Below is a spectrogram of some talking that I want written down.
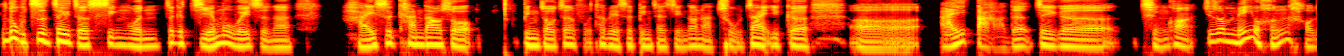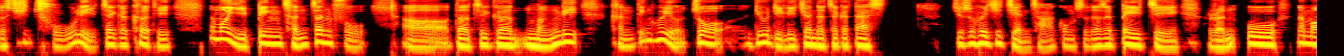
录制这则新闻这个节目为止呢，还是看到说滨州政府，特别是滨城行动党，处在一个呃挨打的这个。情况就是说没有很好的去处理这个课题，那么以槟城政府呃的这个能力，肯定会有做 due diligence 的这个 desk，就是会去检查公司的这背景人物，那么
